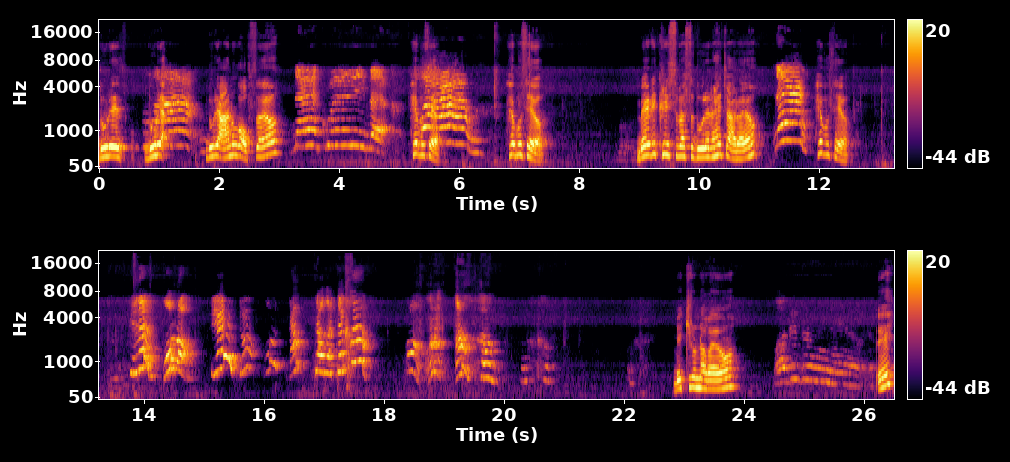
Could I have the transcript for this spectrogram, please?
노래, 노래, 노래 아는 거 없어요? 네. 해보세요. 해보세요. 메리 크리스마스 노래를 할 줄 알아요? 네. 해보세요. 몇 킬로 나가요? 에?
